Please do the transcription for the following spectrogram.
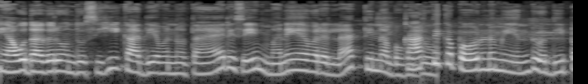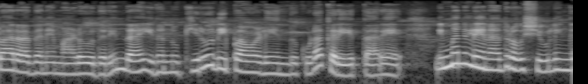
ಯಾವುದಾದರೂ ಒಂದು ಸಿಹಿ ಖಾದ್ಯವನ್ನು ತಯಾರಿಸಿ ಮನೆಯವರೆಲ್ಲ ತಿನ್ನಬಹುದು. ಕಾರ್ತಿಕ ಪೌರ್ಣಮಿ ಎಂದು ದೀಪಾರಾಧನೆ ಮಾಡುವುದರಿಂದ ಇದನ್ನು ಕಿರು ದೀಪಾವಳಿ ಎಂದು ಕೂಡ ಕರೆಯುತ್ತಾರೆ. ನಿಮ್ಮನೇಲಿ ಏನಾದರೂ ಶಿವಲಿಂಗ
